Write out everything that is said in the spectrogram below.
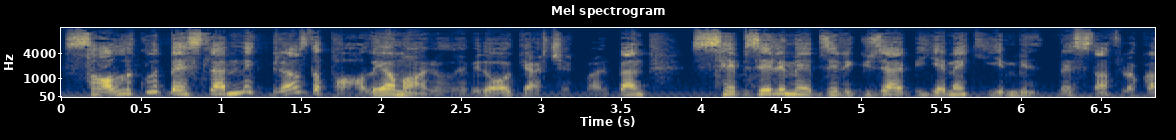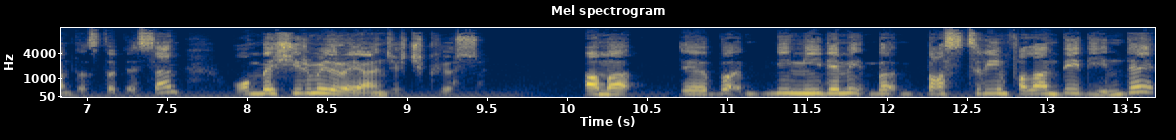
sağlıklı beslenmek biraz da pahalıya mal oluyor. Bir de o gerçek var. Ben sebzeli mebzeli güzel bir yemek yiyeyim bir esnaf lokantasında desen 15-20 liraya ancak çıkıyorsun. Ama e, bir midemi bastırayım falan dediğinde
